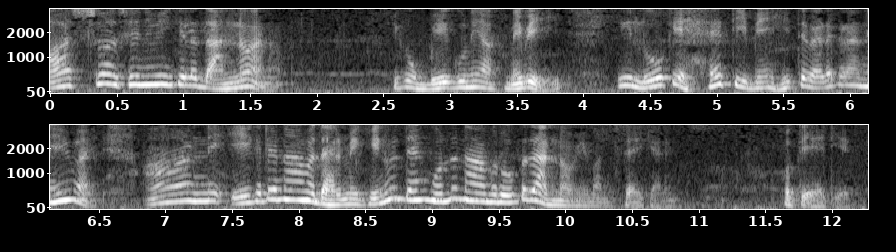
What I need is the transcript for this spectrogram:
ආස්වාසය නෙවෙයි කියලා දන්නවනම් ඒක උඹේ ගුණයක් නෙවෙයි. ඒ ලෝකේ හැටි මේ හිත වැඩ කරන්නේ එහෙමයි. ආන්නේ ඒකට නාම ධර්ම කියනවා. දැන් ඔන්න නාම රූප දන්නවා මේ මනුස්සය කියන්නේ. පොතේ හැටියට.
